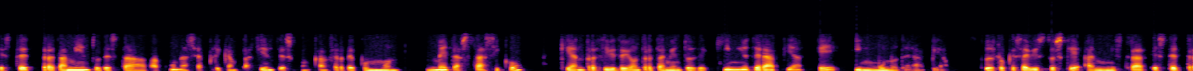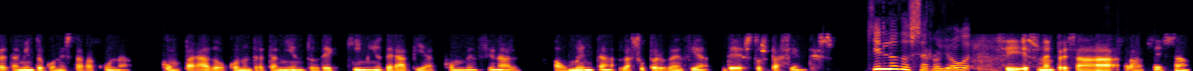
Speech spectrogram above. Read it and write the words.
Este tratamiento de esta vacuna se aplica en pacientes con cáncer de pulmón metastásico que han recibido ya un tratamiento de quimioterapia e inmunoterapia. Entonces, lo que se ha visto es que administrar este tratamiento con esta vacuna comparado con un tratamiento de quimioterapia convencional aumenta la supervivencia de estos pacientes. ¿Quién lo desarrolló? Sí, es una empresa francesa,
